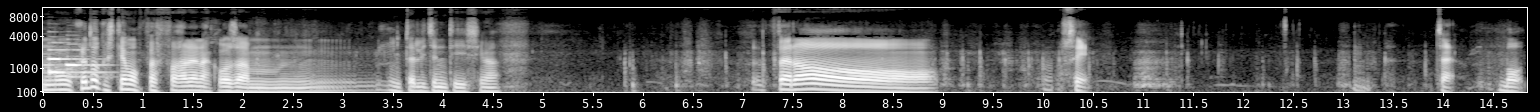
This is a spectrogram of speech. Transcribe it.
non credo che stiamo per fare una cosa mm, intelligentissima. Però sì. Cioè, boh,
